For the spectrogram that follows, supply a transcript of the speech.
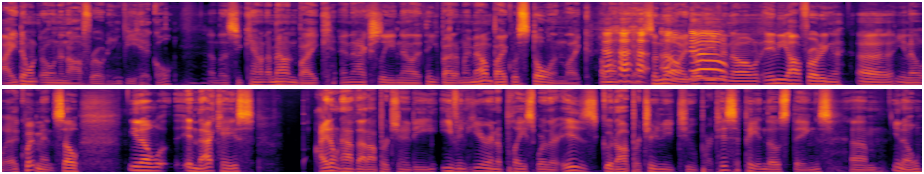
I don't own an off roading vehicle mm-hmm. unless you count a mountain bike. And actually, now that I think about it, my mountain bike was stolen like a month ago. So no, oh, I don't even own any off roading, uh, you know, equipment. So, you know, in that case, I don't have that opportunity, even here in a place where there is good opportunity to participate in those things. Um, you know,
